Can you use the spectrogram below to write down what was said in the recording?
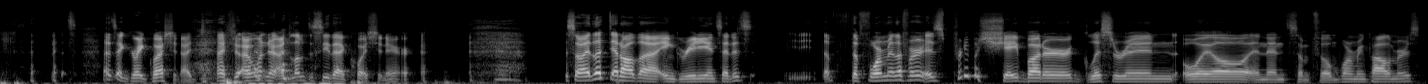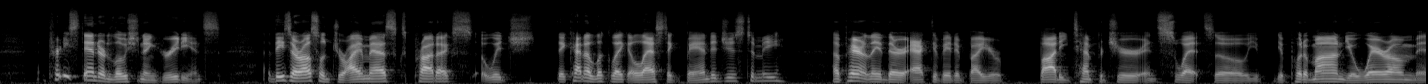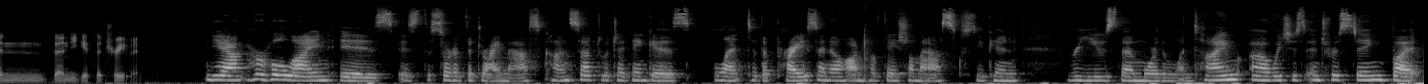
that's that's a great question. I, I, I wonder. I'd love to see that questionnaire. so I looked at all the ingredients, and it's the the formula for it is pretty much shea butter, glycerin, oil, and then some film forming polymers. Pretty standard lotion ingredients. These are also dry masks products, which they kind of look like elastic bandages to me. Apparently, they're activated by your body temperature and sweat. So you, you put them on, you wear them, and then you get the treatment. Yeah, her whole line is is the sort of the dry mask concept, which I think is lent to the price. I know on her facial masks you can reuse them more than one time, uh, which is interesting. But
